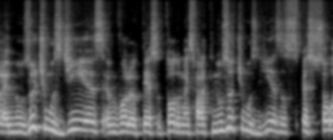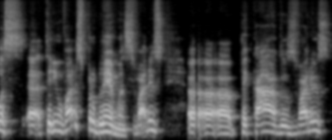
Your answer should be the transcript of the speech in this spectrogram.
olha, nos últimos dias, eu não vou ler o texto todo, mas fala que nos últimos dias as pessoas uh, teriam vários problemas, vários uh, uh, pecados, vários,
